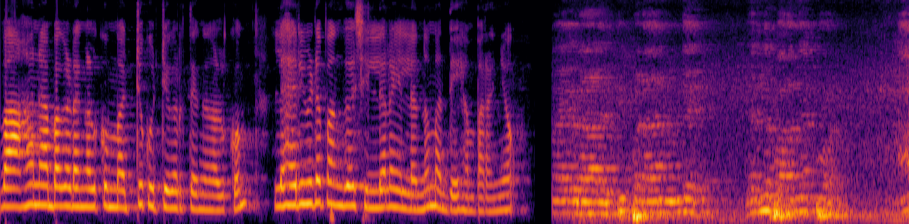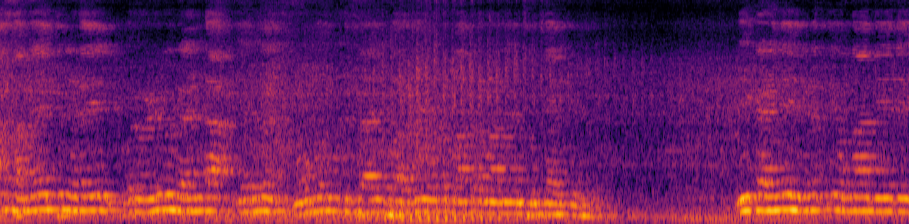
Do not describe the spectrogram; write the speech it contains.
വാഹനാപകടങ്ങൾക്കും മറ്റു കുറ്റകൃത്യങ്ങൾക്കും ലഹരിയുടെ പങ്ക് ചില്ലറയില്ലെന്നും അദ്ദേഹം പറഞ്ഞു. എന്ന് പറഞ്ഞപ്പോൾ ആ സമയത്തിനിടയിൽ ഒരു ഒഴിവ് വേണ്ട എന്ന് മുഹമ്മദ് കുട്ടി സാഹിബ് പറഞ്ഞുകൊണ്ട് മാത്രമാണ് ഞാൻ സംസാരിക്കുന്നത്. ഈ കഴിഞ്ഞ ഇരുപത്തി ഒന്നാം തീയതി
